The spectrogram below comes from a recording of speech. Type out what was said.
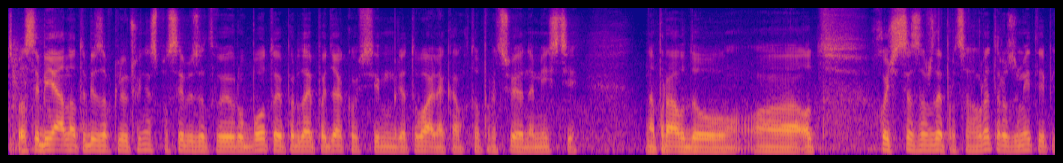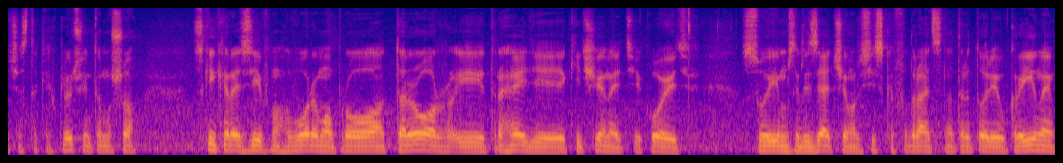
Спасибі, Яна, тобі за включення. Спасибі за твою роботу. І передай подяку всім рятувальникам, хто працює на місці. Направду, е, от хочеться завжди про це говорити, розуміти і під час таких включень, тому що скільки разів ми говоримо про терор і трагедії, які чинить і коїть своїм залізячим Російська Федерація на території України,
